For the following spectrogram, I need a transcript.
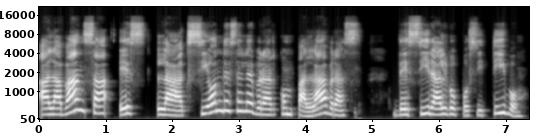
Alabanza es la acción de celebrar con palabras, decir algo positivo,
